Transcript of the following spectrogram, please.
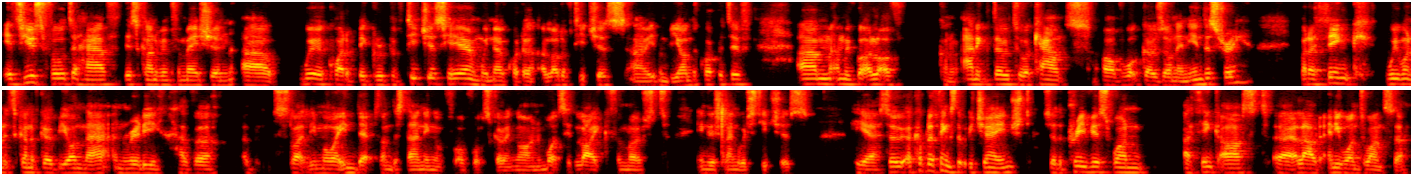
it's useful to have this kind of information. Uh, we're quite a big group of teachers here, and we know quite a, a lot of teachers, uh, even beyond the cooperative. Um, and we've got a lot of kind of anecdotal accounts of what goes on in the industry. But I think we wanted to kind of go beyond that and really have a, a slightly more in-depth understanding of, of what's going on and what's it like for most English language teachers here. So a couple of things that we changed. So the previous one, I think, asked uh, allowed anyone to answer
